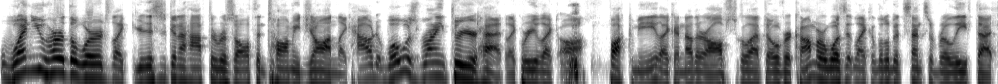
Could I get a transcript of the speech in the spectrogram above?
when you heard the words like this is going to have to result in Tommy John, like how did, what was running through your head? Like were you like, "Oh, fuck me, like another obstacle I have to overcome?" Or was it like a little bit sense of relief that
